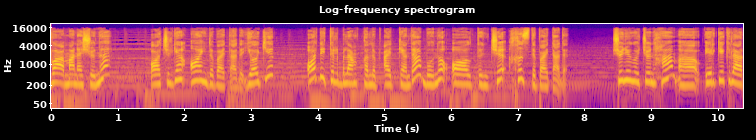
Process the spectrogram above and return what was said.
Va mana shuni ochilgan ong deb aytadi yoki oddiy til bilan qilib aytganda buni oltinchi his deb aytadi. Shuning uchun ham e, erkaklar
